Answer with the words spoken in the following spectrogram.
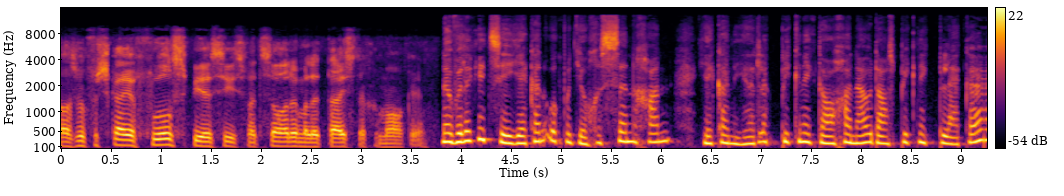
Daar's ook verskeie voëlspesies wat Salem hulle tuiste gemaak het. Nou wil ek net sê jy kan ook met jou gesin gaan. Jy kan heerlik piknik daar gaan hou. Daar's piknikplekke.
